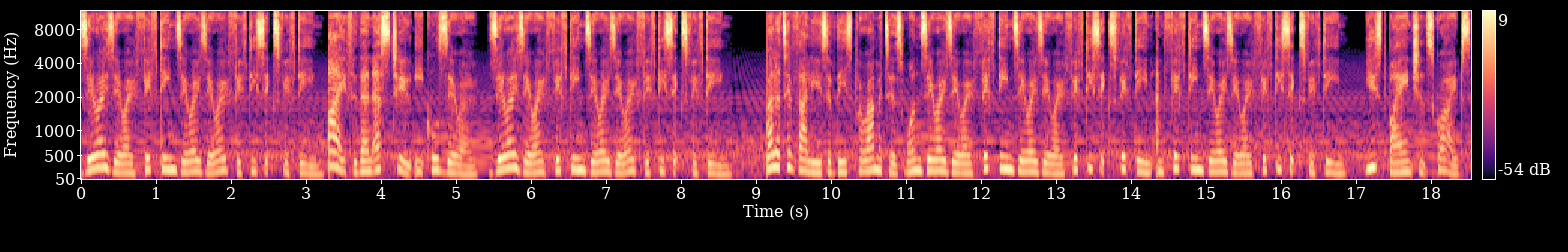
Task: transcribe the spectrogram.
0 0 15 0 0 56 15. 5 then S2 equals 0, 0 0 15 0 0 56 15. Relative values of these parameters 1 0 0 15 0 0 56 15 and 15 0 0 56 15, used by ancient scribes,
